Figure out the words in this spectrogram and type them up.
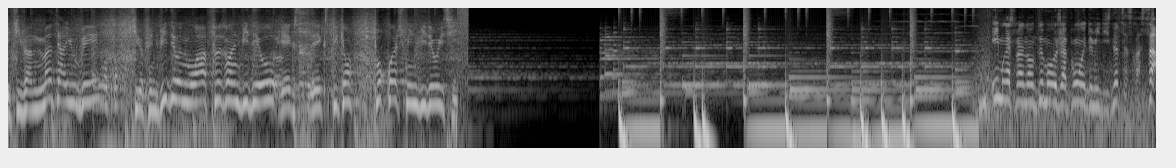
et qui vient de m'interviewer, qui fait une vidéo de moi faisant une vidéo et, expliquant pourquoi je fais une vidéo ici. Il me reste maintenant deux mois au Japon et 2019 ça sera ça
